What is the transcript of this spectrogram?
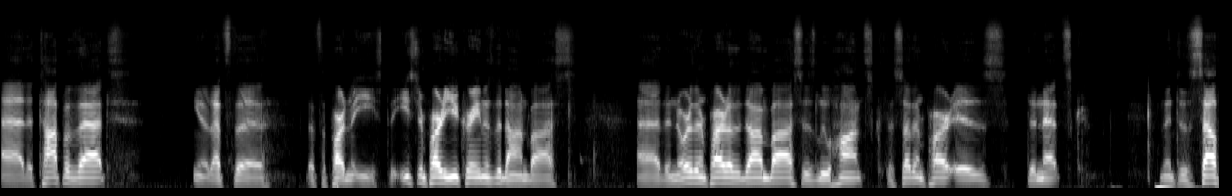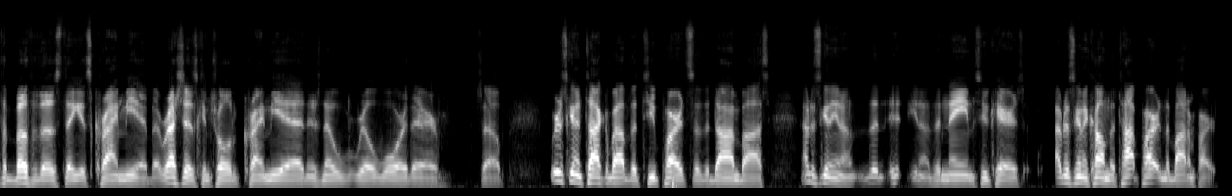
uh, the top of that, you know, that's the that's the part in the east. The eastern part of Ukraine is the Donbass. Uh, the northern part of the Donbass is Luhansk. The southern part is Donetsk. And then to the south of both of those things is Crimea. But Russia has controlled Crimea, and there's no real war there. So we're just going to talk about the two parts of the Donbass. I'm just going to, you know, the you know the names. Who cares? I'm just going to call them the top part and the bottom part.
